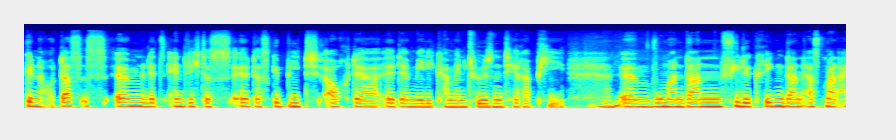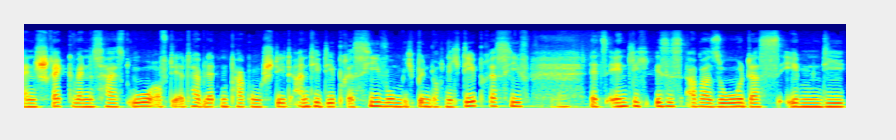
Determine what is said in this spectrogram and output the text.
Genau, das ist ähm, letztendlich das, äh, das Gebiet auch der, äh, der medikamentösen Therapie, mhm. ähm, wo man dann, viele kriegen dann erstmal einen Schreck, wenn es heißt, oh, auf der Tablettenpackung steht Antidepressivum, ich bin doch nicht depressiv. Ja. Letztendlich ist es aber so, dass eben die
